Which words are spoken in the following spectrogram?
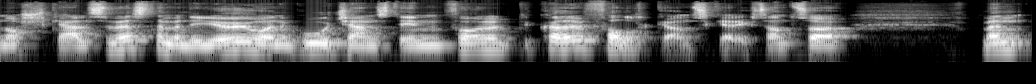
norske helsevesenet, men det gjør jo en god tjeneste innenfor hva det folk ønsker. ikke sant? Så, men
